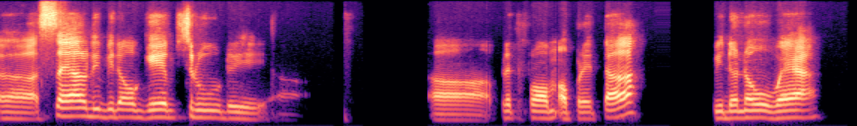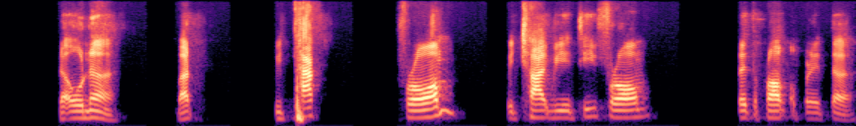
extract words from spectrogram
uh, sell the video game through the uh, uh, platform operator. We don't know where the owner, but we tax from we charge VAT from platform operator.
